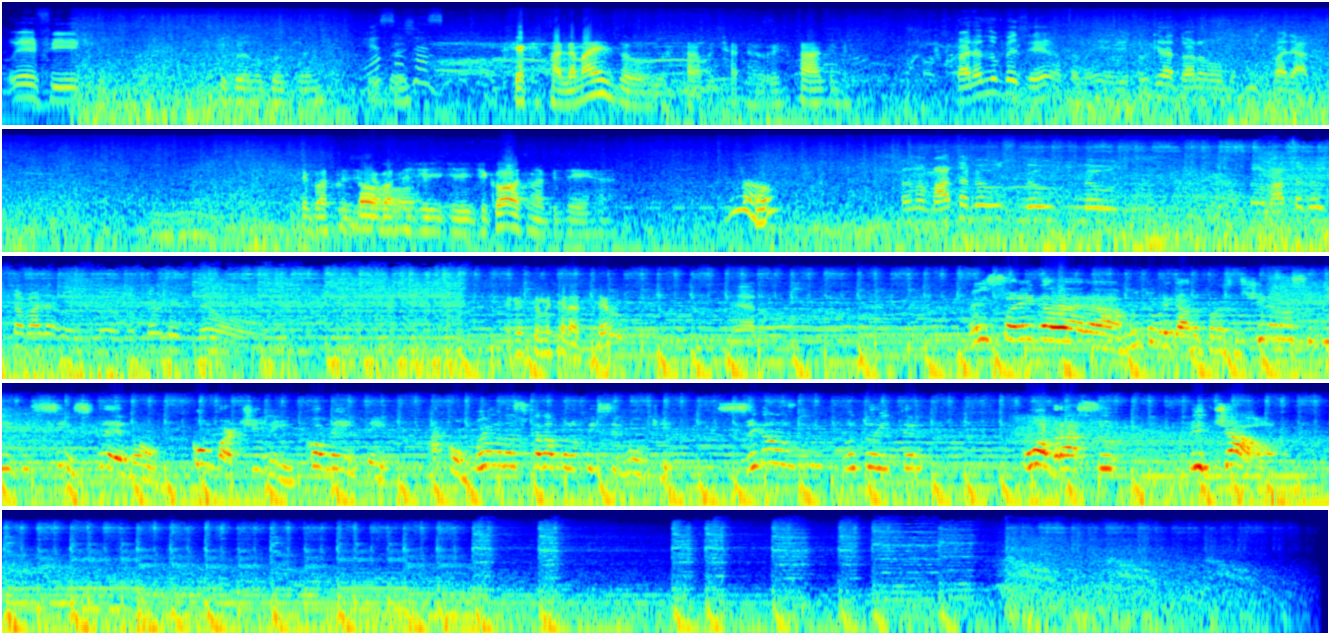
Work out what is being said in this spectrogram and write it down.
E fica. Quebrando o banco, né? Essa já. Você quer que falha mais, ô Gustavo? Eu espalho. Espalha no Bezerra também. Ele falou que ele adora um espalhado. Você gosta de, Não. você gosta de, de, de gosma, bezerra? Não. Só não mata meus. meus. meus. Só não mata meus trabalhadores. meus, meus serventes, né? Esse instrumento era seu? Era. É isso aí, galera. Muito obrigado por assistir a nosso vídeo. Se inscrevam, compartilhem, comentem, acompanhem o nosso canal pelo Facebook, sigam-nos no Twitter. Um abraço e tchau!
